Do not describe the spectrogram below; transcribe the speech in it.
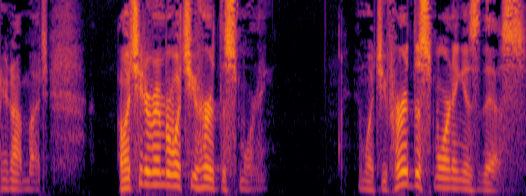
you're not much. I want you to remember what you heard this morning. And what you've heard this morning is this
